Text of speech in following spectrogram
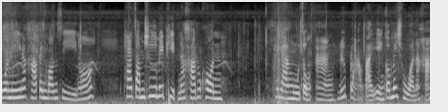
ตัวนี้นะคะเป็นบอลสีเนาะถ้าจำชื่อไม่ผิดนะคะทุกคน พญางูจงอางหรือเปล่าไต่เองก็ไม่ชัวร์นะคะ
